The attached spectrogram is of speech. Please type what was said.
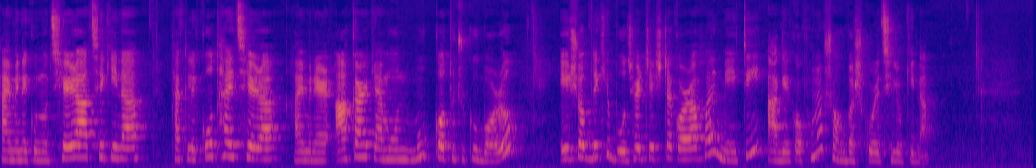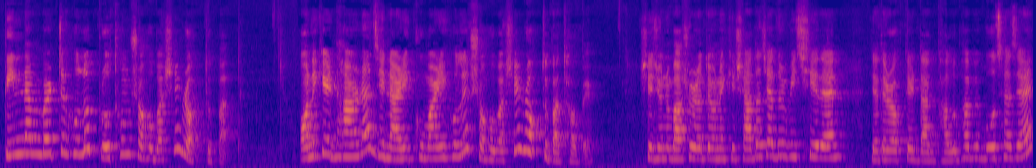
হাইমেনে কোনো ছেঁড়া আছে কিনা, থাকলে কোথায় ছেঁড়া হাইমেনের আকার কেমন, মুখ কতটুকু বড়, এইসব দেখে বোঝার চেষ্টা করা হয় মেয়েটি আগে কখনো সহবাস করেছিল কিনা। তিন নাম্বারটা হলো প্রথম সহবাসের রক্তপাত। অনেকের ধারণা যে নারী কুমারী হলে সহবাসে রক্তপাত হবে। সেজন্য বাসরাতে অনেকে সাদা চাদর বিছিয়ে দেন, যাতে রক্তের দাগ ভালোভাবে বোঝা যায়,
